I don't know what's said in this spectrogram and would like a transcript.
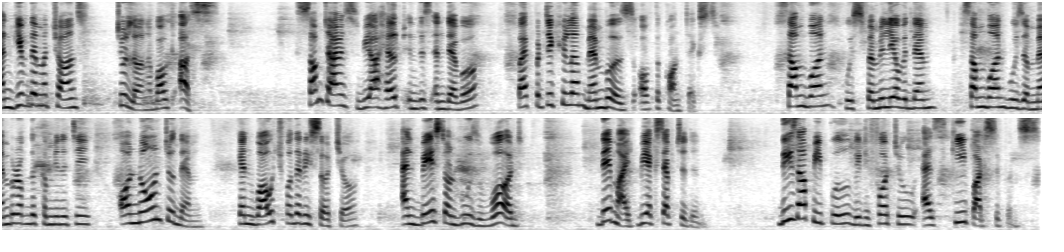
and give them a chance to learn about us. Sometimes we are helped in this endeavor by particular members of the context. Someone who is familiar with them, someone who is a member of the community or known to them can vouch for the researcher and based on whose word they might be accepted in. These are people we refer to as key participants.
